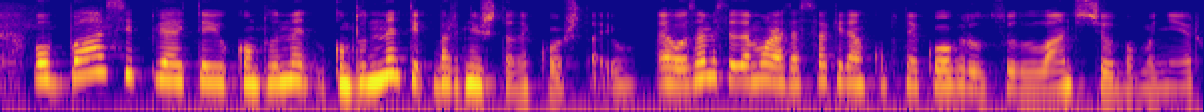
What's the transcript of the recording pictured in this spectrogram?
Obasipljajte ju kompliment, komplimenti bar ništa ne koštaju. Evo, zamislite da morate svaki dan kupiti neku ogrlicu ili lančić ili bombonjeru.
